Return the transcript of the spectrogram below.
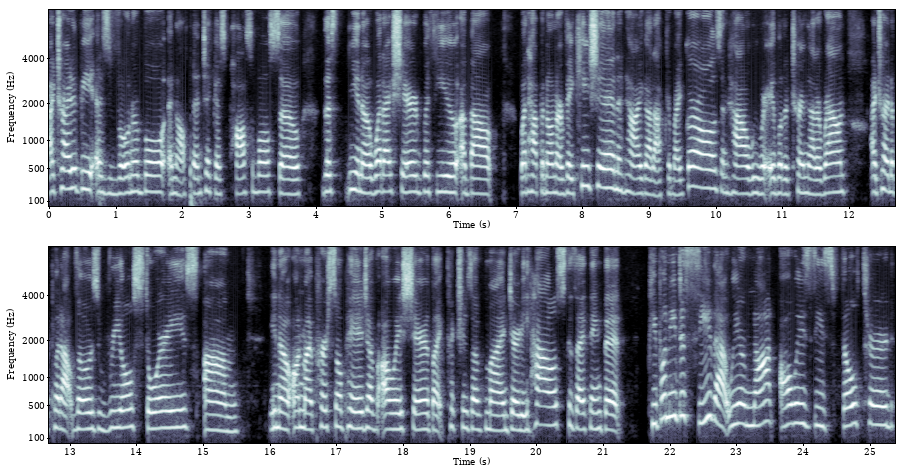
I try to be as vulnerable and authentic as possible. So this, you know, what I shared with you about what happened on our vacation and how I got after my girls and how we were able to turn that around. I try to put out those real stories. Um, you know, on my personal page, I've always shared like pictures of my dirty house because I think that people need to see that we are not always these filtered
